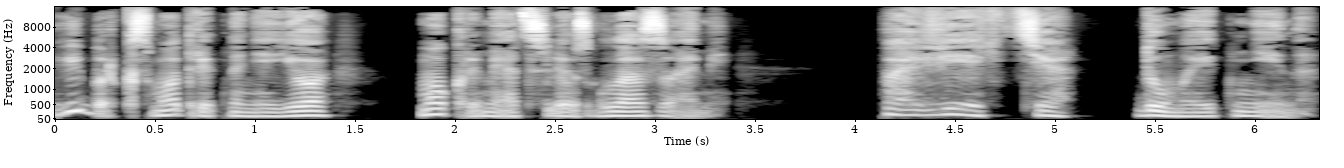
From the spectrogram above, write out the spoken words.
Виборг смотрит на нее мокрыми от слез глазами. «Поверьте», — думает Нина,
